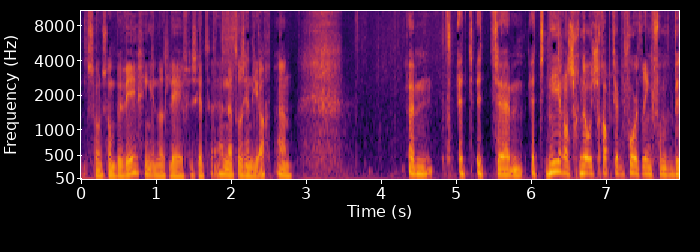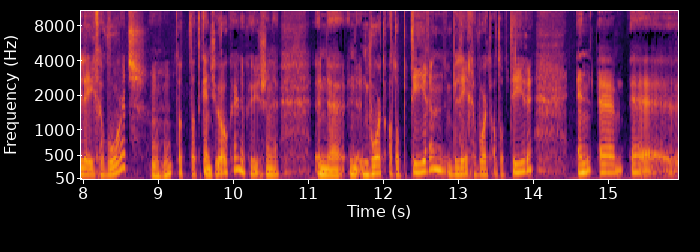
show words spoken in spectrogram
zo'n zo'n beweging in dat leven zit. Hè? Net als in die achtbaan. Ehm, het, het, ehm, het Nederlands Genootschap ter bevordering van het belegen woord. Mhm. dat, dat kent u ook. Hè? Dan kun je dus een, een, eh, een, een woord adopteren. Een belegen woord adopteren. En ehm, eh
